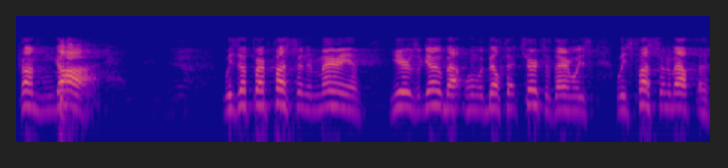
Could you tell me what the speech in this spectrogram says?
Come from God. We was up there fussing and marrying years ago about when we built that church up there, and we was, we was fussing about the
